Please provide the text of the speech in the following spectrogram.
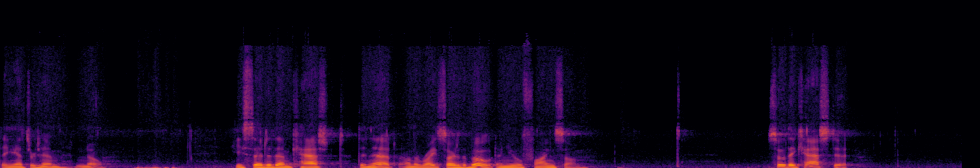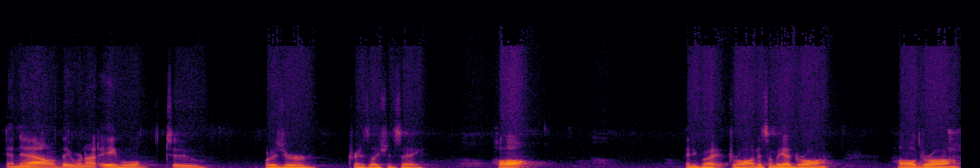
They answered him, No. He said to them, Cast the net on the right side of the boat, and you will find some. So they cast it. And now they were not able to, what does your translation say? Haul? Anybody draw? Did somebody have draw? Haul, draw.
